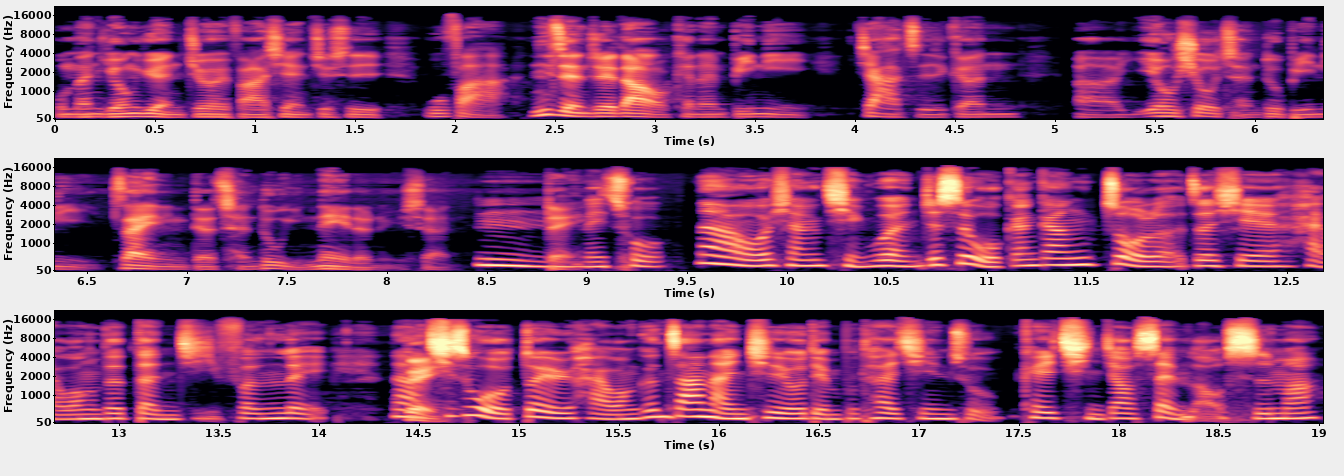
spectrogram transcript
我们永远就会发现，就是无法，你只能追到可能比你价值跟呃优秀程度比你在你的程度以内的女生。嗯，对没错。那我想请问，就是我刚刚做了这些海王的等级分类，那其实我对于海王跟渣男其实有点不太清楚，可以请教 Sam 老师吗？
